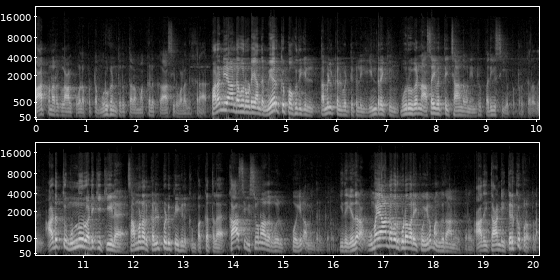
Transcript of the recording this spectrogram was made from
பார்ப்பனர்களால் புகழப்பட்ட முருகன் திருத்தலம் மக்களுக்கு ஆசீர் வழங்குகிறார். பழனி ஆண்டவருடைய அந்த மேற்கு பகுதியில் தமிழ் கல்வெட்டுகளில் இன்றைக்கும் முருகன் அசைவத்தை சார்ந்தவன் என்று பதிவு செய்யப்பட்டிருக்கிறது. அடுத்து முன்னூறு அடிக்கு கீழே சமணர் கல்படுக்கைகளுக்கும் பக்கத்துல காசி விஸ்வநாதர் கோயில் கோயில் அமைந்திருக்கிறது. இது எதிராக உமையாண்டவர் குடவரை கோயிலும் அங்குதான் இருக்கிறது. அதை தாண்டி தெற்கு புறத்தில்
